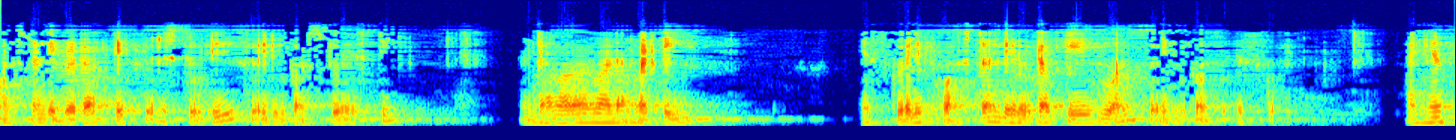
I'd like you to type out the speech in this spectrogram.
constant derivative of t square is 2t so it becomes 2st and dabba y by dabba t s square is constant derivative of t is 1 so it becomes s square. And hence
